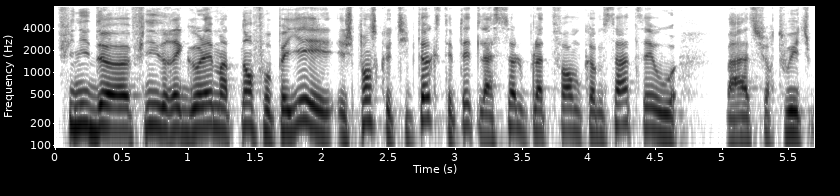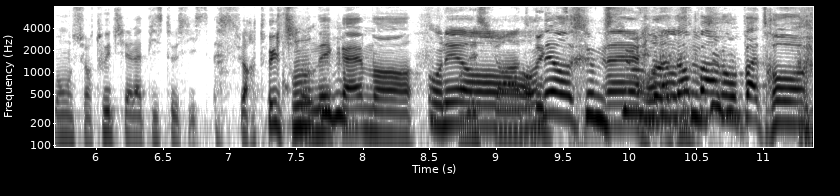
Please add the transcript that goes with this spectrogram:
fini de, fini de rigoler, maintenant, faut payer. Et, et je pense que TikTok, c'était peut-être la seule plateforme comme ça, tu sais, où bah, sur Twitch, bon, sur Twitch, il y a la piste 6. sur Twitch, on est quand même en. On est, On est en... sur un On est en soum Ouais, n'en parlons pas trop.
